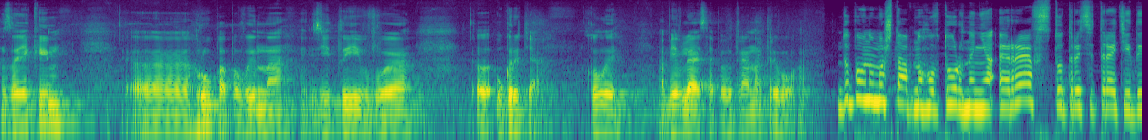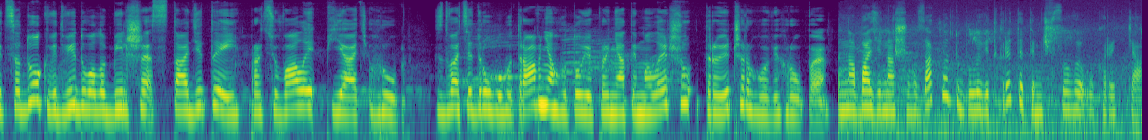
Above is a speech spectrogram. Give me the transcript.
за яким е, група повинна зійти в укриття, коли об'являється повітряна тривога. До повномасштабного вторгнення РФ 133-й дитсадок відвідувало більше 100 дітей. Працювали 5 груп. З 22 травня готові прийняти малечу три чергові групи. На базі нашого закладу було відкрите тимчасове укриття,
